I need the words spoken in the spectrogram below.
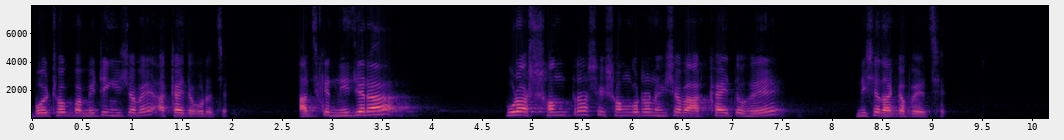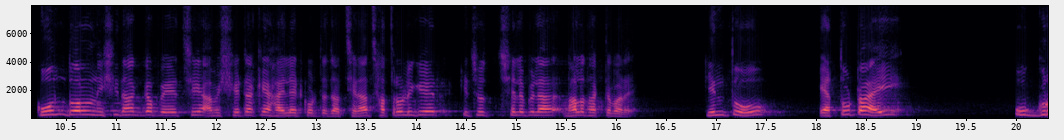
বৈঠক বা মিটিং হিসাবে আখ্যায়িত করেছে। আজকে নিজেরা পুরা সন্ত্রাসী সংগঠন হিসাবে আখ্যায়িত হয়ে নিষেধাজ্ঞা পেয়েছে। কোন দল নিষেধাজ্ঞা পেয়েছে আমি সেটাকে হাইলাইট করতে যাচ্ছি না। ছাত্রলীগের কিছু ছেলেপেলা ভালো থাকতে পারে। কিন্তু এতটাই উগ্র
